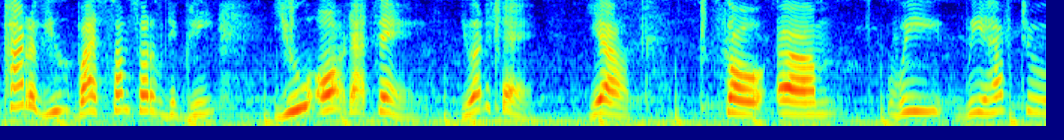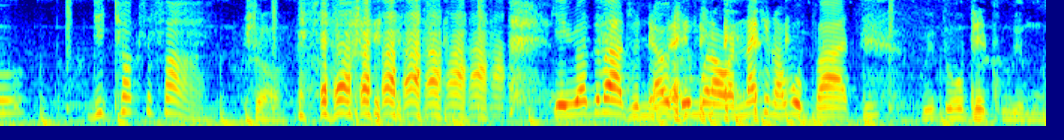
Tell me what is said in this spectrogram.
part of you by some sort of degree. You are that thing. You understand? Yeah. So um we we have to detoxify. Sure. Ke jwatse batho nna o seng mona gore nna ke nwa bobatsi o itse o phetloe moo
